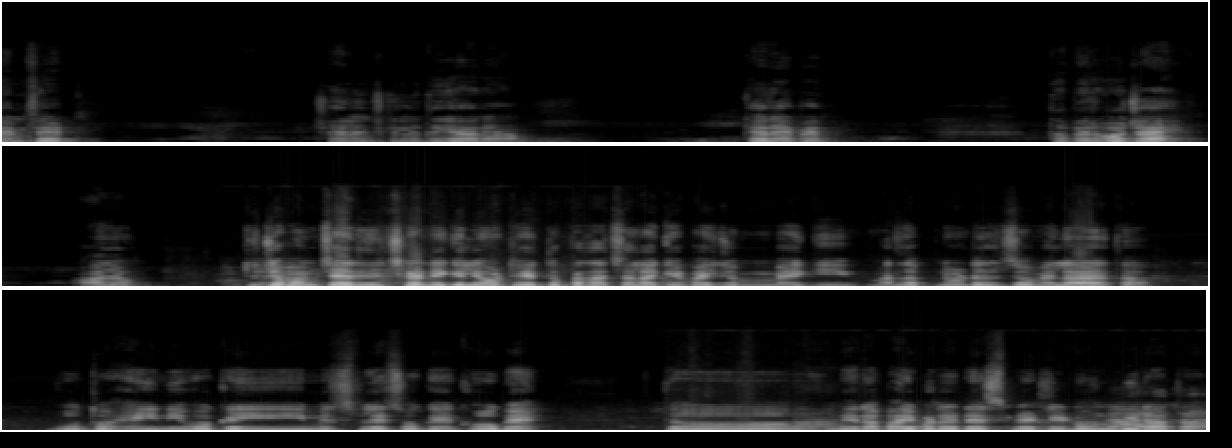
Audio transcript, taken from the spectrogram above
इब्राहिम सेठ चैलेंज के लिए तैयार हैं हम। हैं फिर तो फिर हो जाए, आ जाओ। तो जब हम चैलेंज करने के लिए उठे तो पता चला कि भाई जो मैगी मतलब नूडल्स जो मैं लाया था, वो तो है ही नहीं, वो कहीं मिसप्लेस हो गए, खो गए। तो मेरा भाई बड़ा डेस्परेटली ढूंढ भी रहा था,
